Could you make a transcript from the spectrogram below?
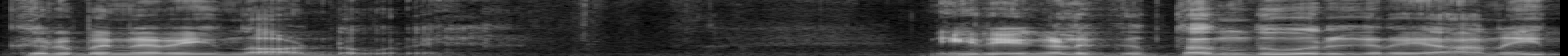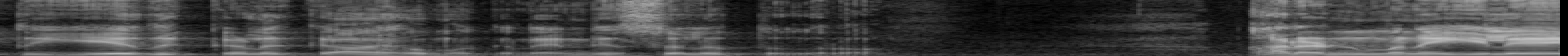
கிருபை நிறைந்த ஆண்டவரே நீர் எங்களுக்கு தந்து வருகிற அனைத்து ஏதுக்களுக்காக உமக்கு நன்றி செலுத்துகிறோம். அரண்மனையிலே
